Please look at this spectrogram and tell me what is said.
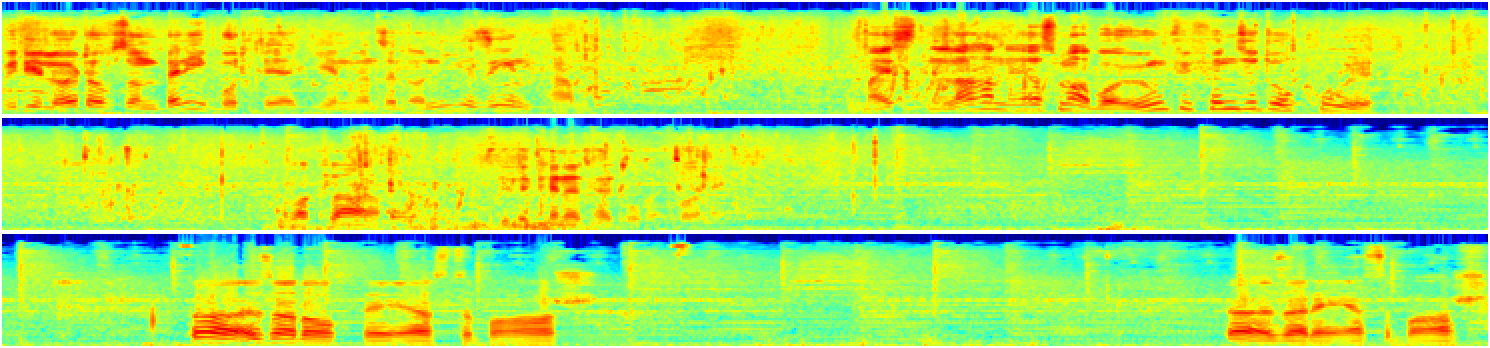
wie die Leute auf so ein Bellyboot reagieren, wenn sie es noch nie gesehen haben. Die meisten lachen erstmal, aber irgendwie finden sie doch cool. Aber klar, viele kennen es halt auch einfach nicht. Da ist er doch, der erste Barsch. Da ist er, der erste Barsch,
